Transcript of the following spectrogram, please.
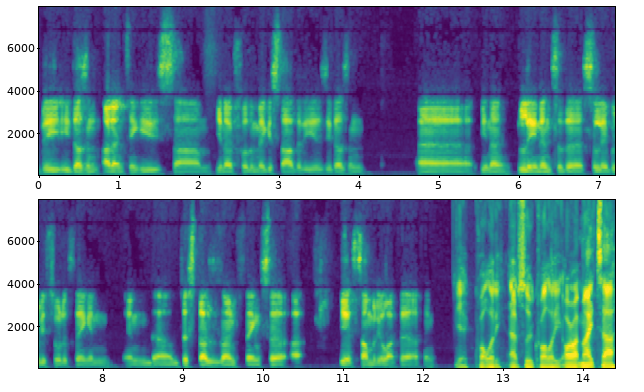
beat. He doesn't. I don't think he's um, you know for the megastar that he is. He doesn't uh, you know lean into the celebrity sort of thing and and um, just does his own thing. So yeah, somebody like that. I think. Yeah, quality, absolute quality. All right, mate. Uh,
